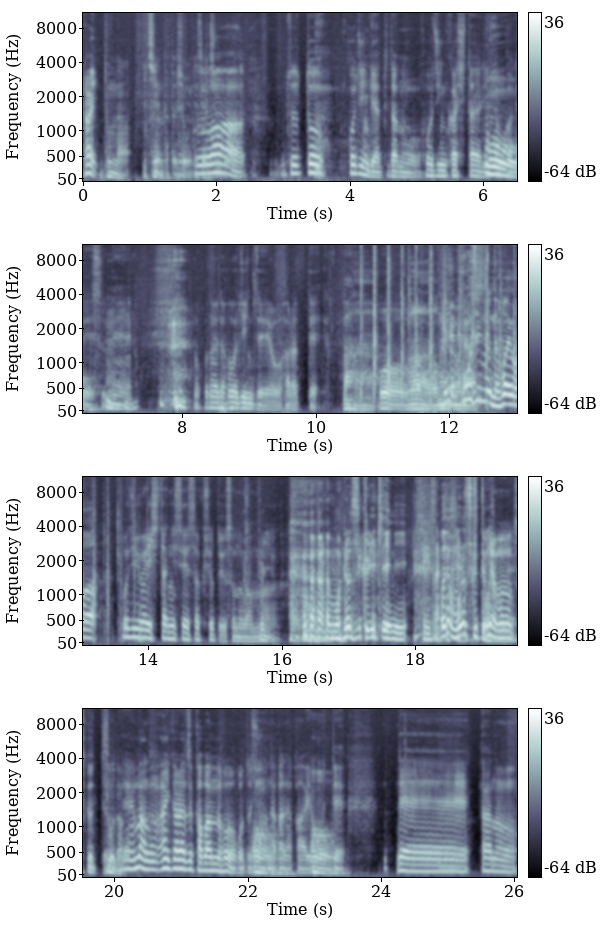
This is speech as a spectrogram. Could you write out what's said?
はい。どんな一年だったでしょう？僕はずっと個人でやってたのを法人化したりとかですね。この間法人税を払って。わあ。おおめでとうございます。法人の名前は？法人は石谷製作所というそのまんま。ものづくり系に。あでももの作ってますいや、もんね物を作ってそうだ。で、まあ、相変わらずカバンの方は今年はなかなか良くおて。で、あの、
